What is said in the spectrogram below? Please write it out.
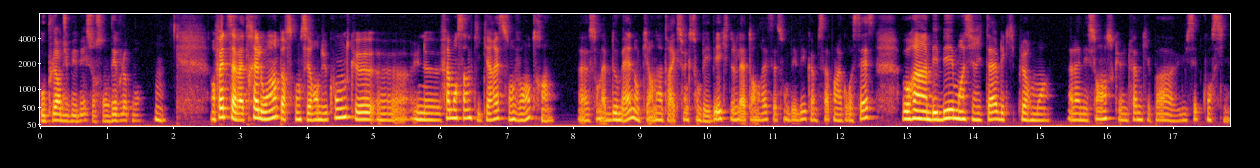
aux pleurs du bébé sur son développement? En fait, ça va très loin parce qu'on s'est rendu compte que euh, une femme enceinte qui caresse son ventre, euh, son abdomen, donc qui est en interaction avec son bébé, qui donne la tendresse à son bébé comme ça pendant la grossesse, aura un bébé moins irritable et qui pleure moins à la naissance qu'une femme qui n'a pas eu cette consigne.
